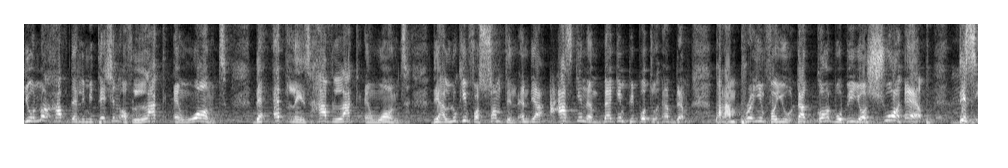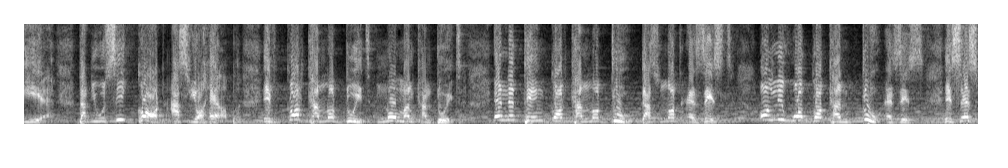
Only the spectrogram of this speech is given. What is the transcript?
You will not have the limitation of lack and want. The earthlings have lack and want. They are looking for something and they are asking and begging people to help them. But I'm praying for you that God will be your sure help this year. That you will see God as your help. If God cannot do it, no man can do it. Anything God cannot do does not exist. Only what God can do exists. He says,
